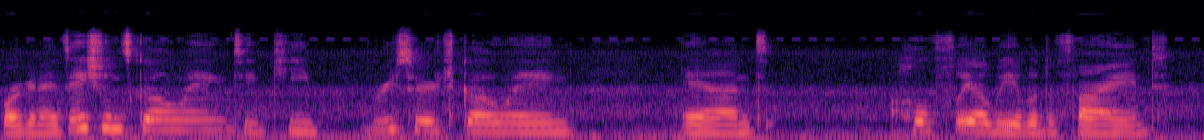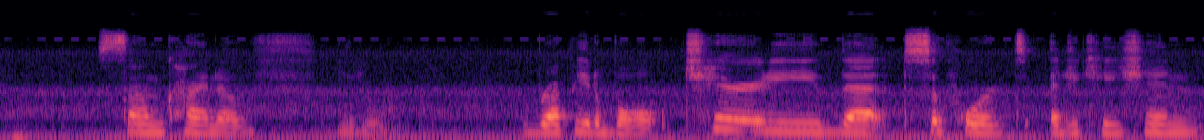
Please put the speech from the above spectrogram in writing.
organizations going, to keep research going, and hopefully I'll be able to find some kind of you know reputable charity that supports education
